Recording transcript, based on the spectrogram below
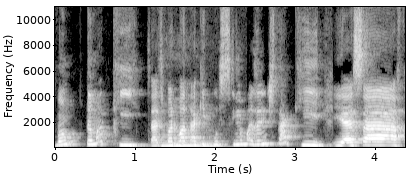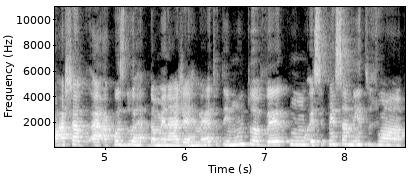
vamos, estamos aqui. A gente pode botar aqui por cima, mas a gente está aqui. E essa faixa, a coisa do, da homenagem a Hermeto tem muito a ver com esse pensamento de uma.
